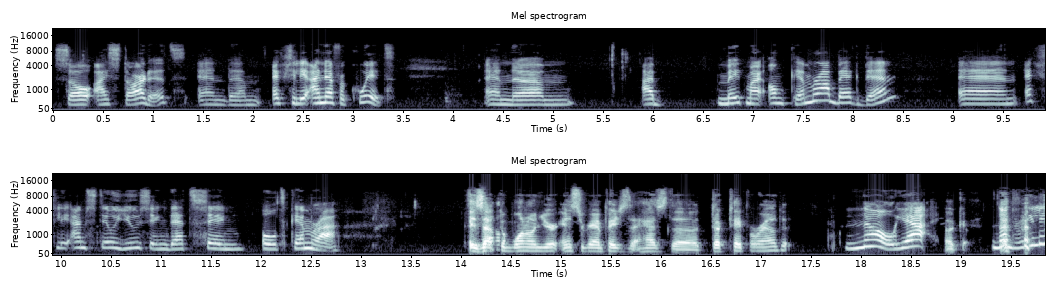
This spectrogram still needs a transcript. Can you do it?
So I started, and um, actually, I never quit. And um, I made my own camera back then, and actually, I'm still using that same old camera. is that the one on your Instagram page that has the duct tape around it? No, yeah, Okay. not really,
